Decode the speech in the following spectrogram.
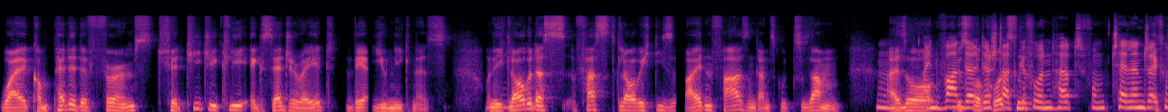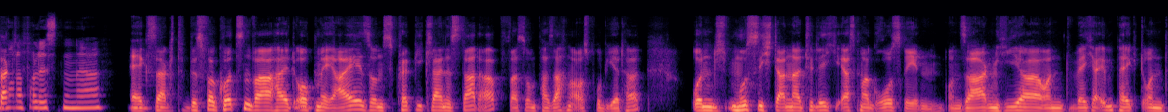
while competitive firms strategically exaggerate their uniqueness. Und ich mhm. glaube, das fasst, glaube ich, diese beiden Phasen ganz gut zusammen. Mhm. Also ein Wandel, der kurzem, stattgefunden hat vom Challenger exakt, zum Monopolisten. Ja. Exakt. Bis vor kurzem war halt OpenAI so ein scrappy kleines Startup, was so ein paar Sachen ausprobiert hat und muss sich dann natürlich erstmal groß reden und sagen, hier und welcher Impact und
